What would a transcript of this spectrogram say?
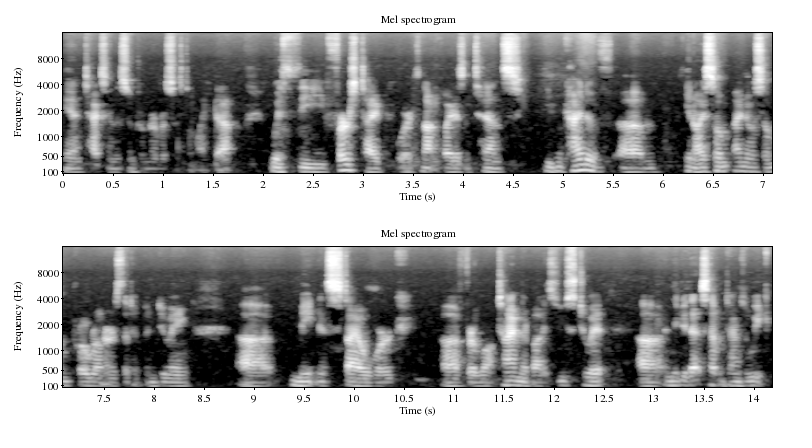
and taxing the central nervous system like that. With the first type, where it's not quite as intense, you can kind of, um, you know, I some I know some pro runners that have been doing uh, maintenance style work uh, for a long time. Their body's used to it, uh, and they do that seven times a week,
